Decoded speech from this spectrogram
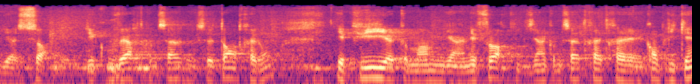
il y a une sorte de découverte comme ça, de ce temps très long, et puis comment, il y a un effort qui devient comme ça très très compliqué,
